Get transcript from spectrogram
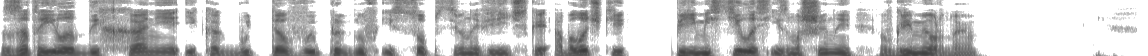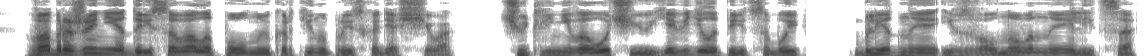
затаила дыхание и, как будто выпрыгнув из собственной физической оболочки, переместилась из машины в гримерную. Воображение дорисовало полную картину происходящего. Чуть ли не воочию я видела перед собой бледные и взволнованные лица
